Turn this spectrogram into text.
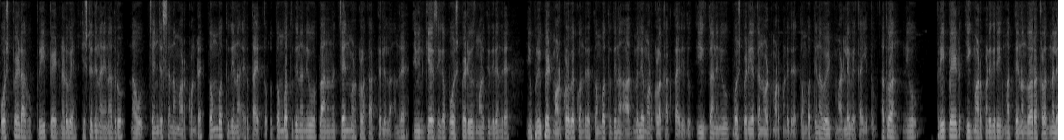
ಪೋಸ್ಟ್ ಪೇಡ್ ಹಾಗೂ ಪ್ರೀಪೇಯ್ಡ್ ನಡುವೆ ಎಷ್ಟು ದಿನ ಏನಾದ್ರೂ ನಾವು ಚೇಂಜಸ್ ಅನ್ನ ಮಾಡ್ಕೊಂಡ್ರೆ ತೊಂಬತ್ತು ದಿನ ಇರ್ತಾ ಇತ್ತು. ತೊಂಬತ್ತು ದಿನ ನೀವು ಪ್ಲಾನ್ ಅನ್ನ ಚೇಂಜ್ ಮಾಡ್ಕೊಳಕ್ ಆಗ್ತಿರ್ಲಿಲ್ಲ. ಅಂದ್ರೆ ನೀವು ಇನ್ ಕೇಸ್ ಈಗ ಪೋಸ್ಟ್ ಪೇಡ್ ಯೂಸ್ ಮಾಡ್ತಿದ್ದೀರಿ ಅಂದ್ರೆ ನೀವು ಪ್ರೀಪೇಯ್ಡ್ ಮಾಡ್ಕೊಳ್ಬೇಕು ಅಂದ್ರೆ ತೊಂಬತ್ತು ದಿನ ಆದ್ಮೇಲೆ ಮಾಡ್ಕೊಳಕ್ ಆಗ್ತಾ ಇದ್ದು ಈಗ ತಾನೇ ನೀವು ಪೋಸ್ಟ್ ಪೇಡ್ಗೆ ಕನ್ವರ್ಟ್ ಮಾಡ್ಕೊಂಡಿದ್ರೆ ತೊಂಬತ್ತು ದಿನ ವೇಟ್ ಮಾಡಲೇಬೇಕಾಗಿತ್ತು. ಅಥವಾ ನೀವು ಪ್ರೀಪೇಡ್ ಈಗ ಮಾಡ್ಕೊಂಡಿದೀರಿ, ಮತ್ತೆ ಇನ್ನೊಂದು ವಾರ ಕಳೆದ್ಮೇಲೆ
